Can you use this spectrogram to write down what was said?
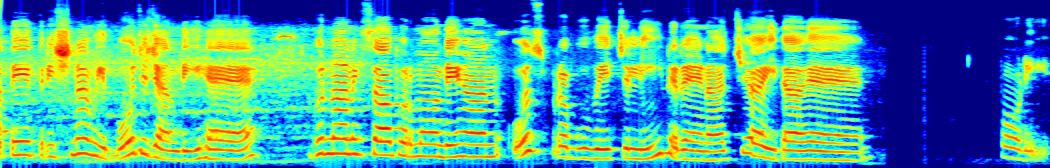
ਅਤੇ ਤ੍ਰਿਸ਼ਨਾ ਵੀ ਬੁੱਝ ਜਾਂਦੀ ਹੈ। ਗੁਰੂ ਨਾਨਕ ਸਾਹਿਬ ਫਰਮਾਉਂਦੇ ਹਨ, ਉਸ ਪ੍ਰਭੂ ਵਿੱਚ ਲੀਨ ਰਹਿਣਾ ਚਾਹੀਦਾ ਹੈ। ਪੌੜੀ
